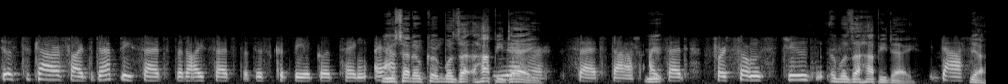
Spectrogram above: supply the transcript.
Just to clarify, the deputy said that I said that this could be a good thing. I you said it could, was a happy day said that. You, I said for some students, it was a happy day. That yeah.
